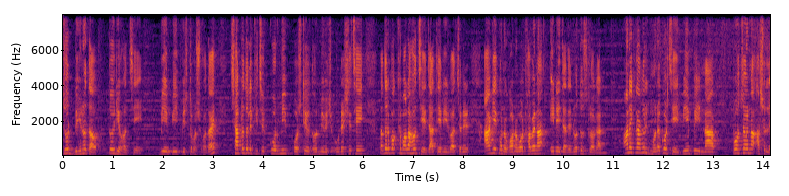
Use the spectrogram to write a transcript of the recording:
জোটবিহীনতাও তৈরি হচ্ছে। বিএনপির পৃষ্ঠপোষকতায় ছাত্রদলের কিছু কর্মী, পোস্টে ধর্মী বেশি উঠে এসেছে। তাদের পক্ষে বলা হচ্ছে, জাতীয় নির্বাচনের আগে কোনো গণভোট হবে না, এটাই তাদের নতুন স্লোগান। অনেক নাগরিক মনে করছে বিএনপির না প্রচারণা আসলে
